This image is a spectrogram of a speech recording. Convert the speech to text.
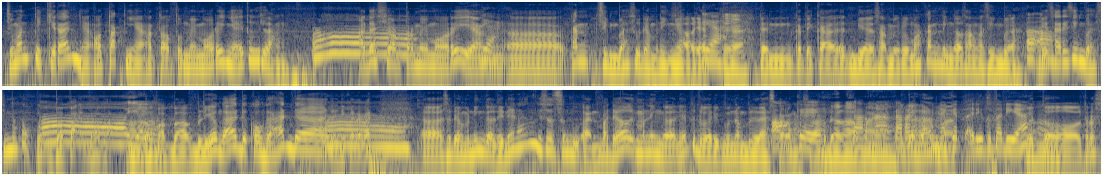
Cuman pikirannya, otaknya ataupun memorinya itu hilang Oh. Ada short term memory yang Iya. eh, kan Simba sudah meninggal ya. Iya. Iya. Dan ketika dia sampai rumah kan tinggal sama Simba. Uh-uh. Dia cari Simba, Simba kok Oh, bapak bapak, iya, iya. bapak, bapak beliau nggak ada, kok nggak ada. Dan dikatakan eh, sudah meninggal. Dan dia nangis sesungguhan. Padahal meninggalnya itu 2016 kalau nggak salah. Udah lama karena ya. karena Udah itu lama. penyakit itu tadi ya. Betul. Terus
